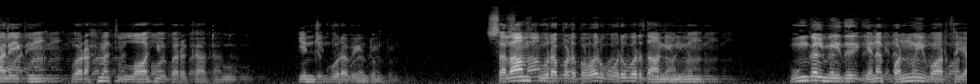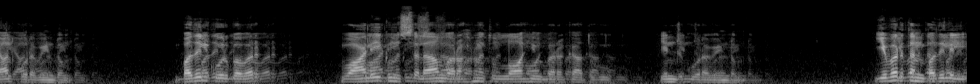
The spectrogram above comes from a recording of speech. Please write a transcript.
அலைக்கும் வரஹமத்துல்லாஹி வபரகாத்து என்று கூற வேண்டும். சலாம் கூறப்படுபவர் ஒருவர் தான் எனினும் உங்கள் மீது என பன்மை வார்த்தையால் கூற வேண்டும். பதில் கூறுபவர் வாலேக்கும் அஸ்லாம் வரஹமத்துல்லாஹி வபரகாத்து என்று கூற வேண்டும். இவர் தன் பதிலில்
